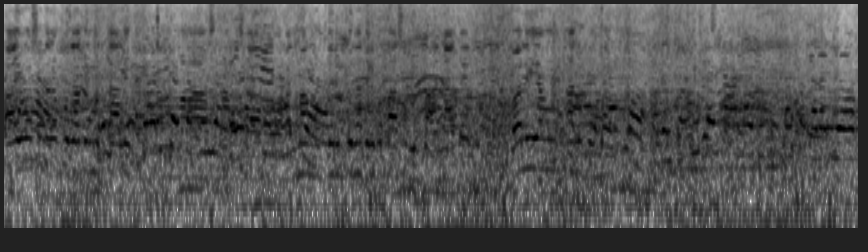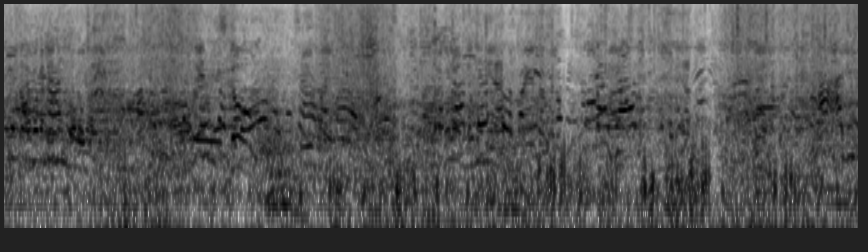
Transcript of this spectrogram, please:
aywasan na lang po natin magtalik ng mga po natin ipapasok yung paan natin. Bali, ang ano po, hawak. Dito na ano, dito sa Karayok. Dito na ano. Okay, let's go. Aalis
